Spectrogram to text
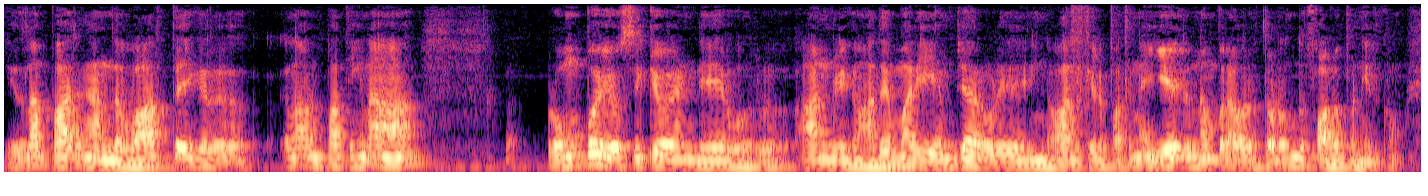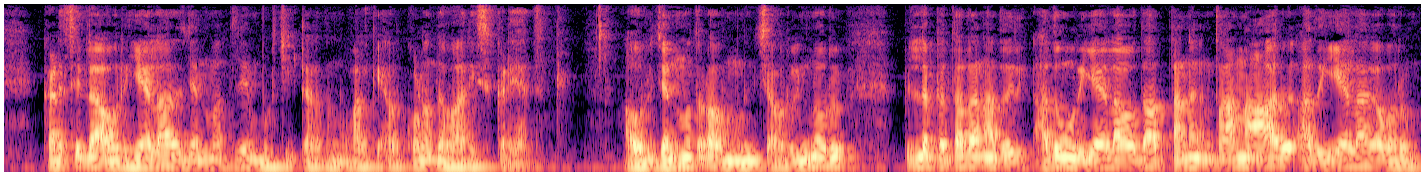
இதெல்லாம் பாருங்கள் அந்த வார்த்தைகள் எல்லாம் பார்த்தீங்கன்னா ரொம்ப யோசிக்க வேண்டிய ஒரு ஆன்மீகம். அதே மாதிரி எம்ஜிஆருடைய நீங்கள் வாழ்க்கையில் பார்த்தீங்கன்னா ஏழு நம்பரை அவர் தொடர்ந்து ஃபாலோ பண்ணியிருக்கோம். கடைசியில் அவர் ஏழாவது ஜென்மத்திலே முடிச்சுக்கிட்டார் தன் வாழ்க்கை. அவர் குழந்தை வாரிசு கிடையாது. அவர் ஜென்மத்தோடு அவர் முடிஞ்சு அவர் இன்னொரு பிள்ளை பெற்றா தான் அது அதுவும் ஒரு ஏழாவதா தன தான் ஆறு அது ஏழாக வரும்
